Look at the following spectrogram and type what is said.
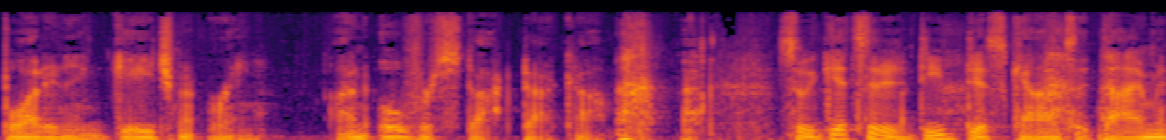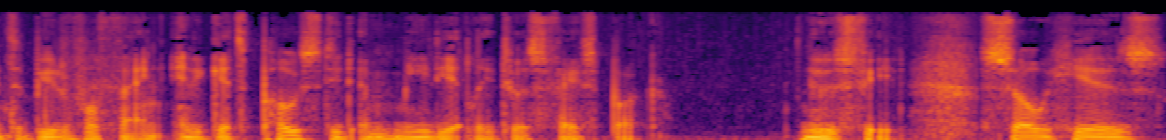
bought an engagement ring on overstock.com. so he gets it at a deep discount. It's a diamond. It's a beautiful thing. And it gets posted immediately to his Facebook newsfeed. So his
